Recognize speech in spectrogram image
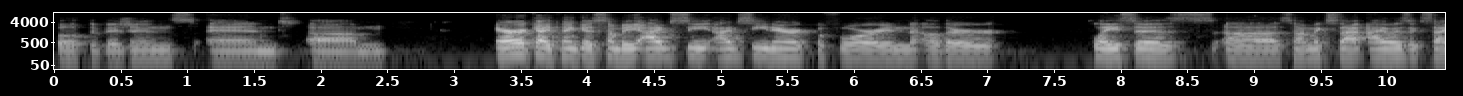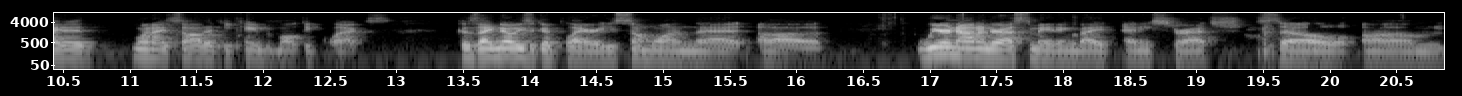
both divisions. And um erick i think is somebody i've seen i've seen erick before in other places. Uh, so I'm excited. I was excited when I saw that he came to multiplex because I know he's a good player. He's someone that uh, we're not underestimating by any stretch. So, um,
